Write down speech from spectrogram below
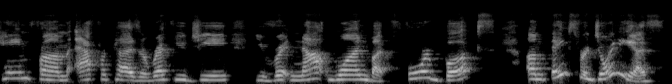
came from Africa as a refugee. You've written not one, but four books. Um, thanks for joining us.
